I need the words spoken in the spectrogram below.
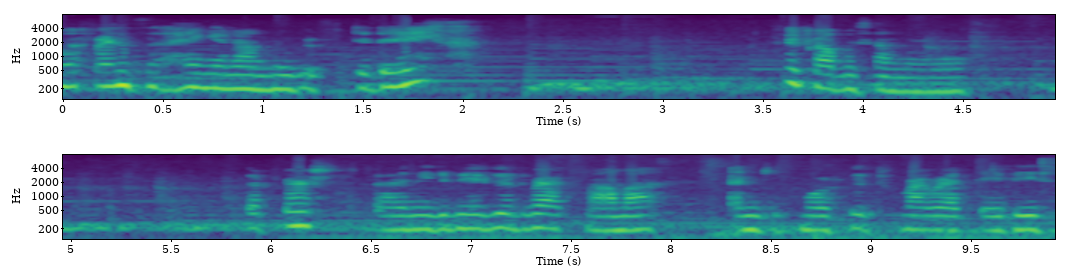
My friends are hanging on the roof today. She's probably somewhere else. But first, I need to be a good rat mama and get more food for my rat babies.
